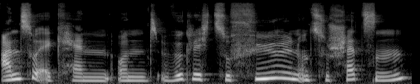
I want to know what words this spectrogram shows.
anzuerkennen und wirklich zu fühlen und zu schätzen,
